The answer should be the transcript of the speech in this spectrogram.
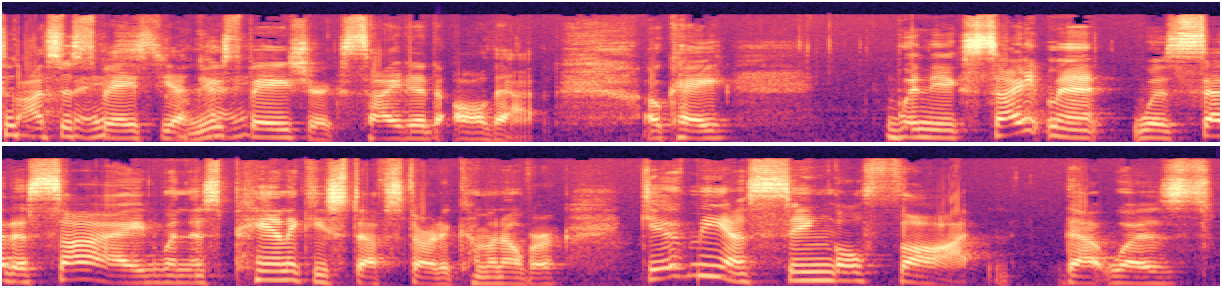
The new the space, space. Yeah, new space. You're excited. All that. Okay. When the excitement was set aside, when this panicky stuff started coming over, give me a single thought that was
